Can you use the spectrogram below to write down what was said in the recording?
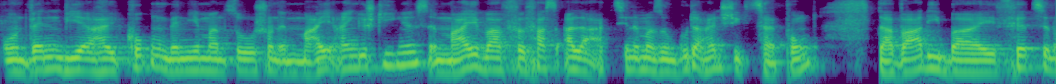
Und wenn wir halt gucken, wenn jemand so schon im Mai eingestiegen ist, im Mai war für fast alle Aktien immer so ein guter Einstiegszeitpunkt, da war die bei 14,63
